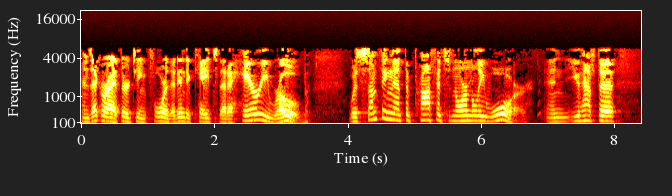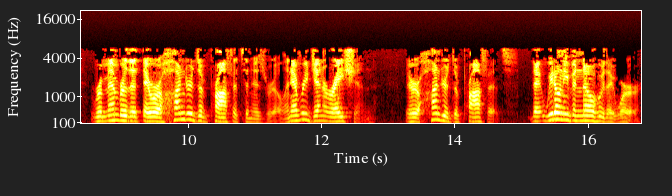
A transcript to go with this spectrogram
in Zechariah 13:4 that indicates that a hairy robe was something that the prophets normally wore. And you have to remember that there were hundreds of prophets in Israel. In every generation, there are hundreds of prophets that we don't even know who they were,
